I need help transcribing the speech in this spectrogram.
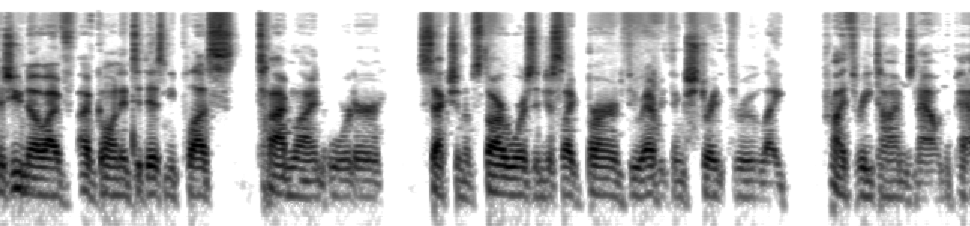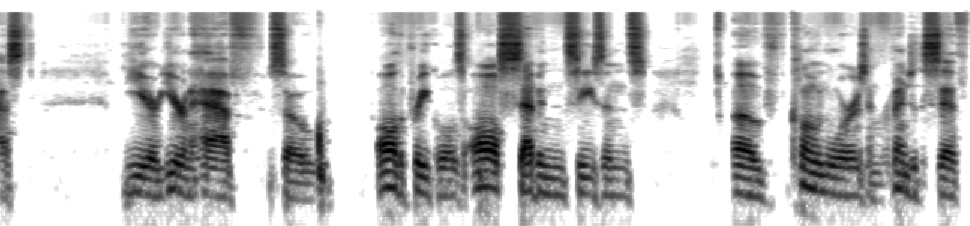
as you know, I've I've gone into Disney Plus timeline order section of Star Wars and just like burned through everything straight through like probably three times now in the past year, year and a half. So all the prequels, all seven seasons of Clone Wars and Revenge of the Sith.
